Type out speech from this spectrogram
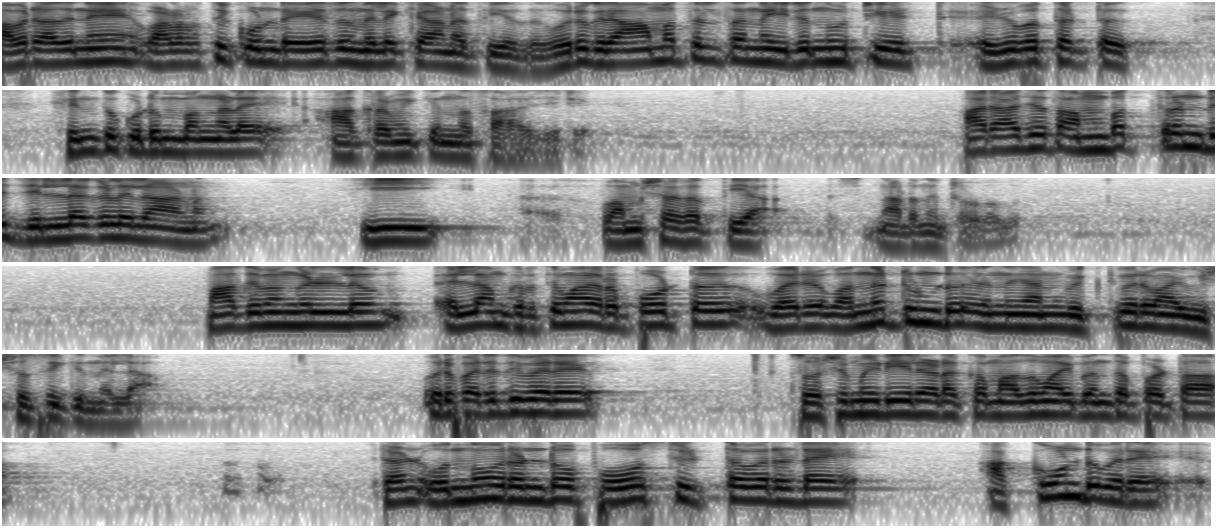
അവരതിനെ വളർത്തിക്കൊണ്ട് ഏത് നിലയ്ക്കാണ് എത്തിയത്? ഒരു ഗ്രാമത്തിൽ തന്നെ ഇരുന്നൂറ്റി എഴുപത്തെട്ട് ഹിന്ദു കുടുംബങ്ങളെ ആക്രമിക്കുന്ന സാഹചര്യം. ആ രാജ്യത്ത് അമ്പത്തിരണ്ട് ജില്ലകളിലാണ് ഈ വംശഹത്യ നടന്നിട്ടുള്ളത്. മാധ്യമങ്ങളിലും എല്ലാം കൃത്യമായ റിപ്പോർട്ട് വരു വന്നിട്ടുണ്ട് എന്ന് ഞാൻ വ്യക്തിപരമായി വിശ്വസിക്കുന്നില്ല. ഒരു പരിധിവരെ സോഷ്യൽ മീഡിയയിലടക്കം അതുമായി ബന്ധപ്പെട്ട ഒന്നോ രണ്ടോ പോസ്റ്റ് ഇട്ടവരുടെ അക്കൗണ്ട് വരെ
